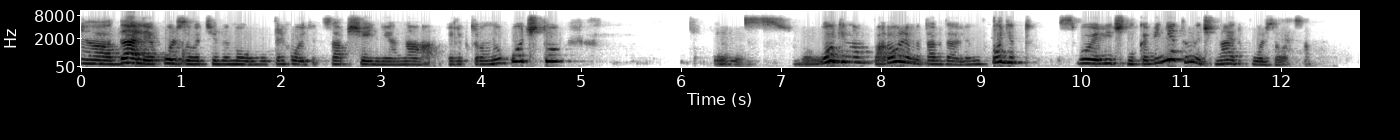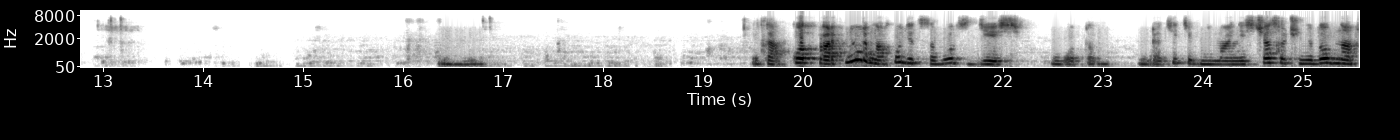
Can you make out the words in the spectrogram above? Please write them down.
Э, далее пользователю новому приходит сообщение на электронную почту с логином, паролем и так далее. Он входит свой личный кабинет и начинает пользоваться. Итак, код партнер находится вот здесь. Вот он. Обратите внимание. Сейчас очень удобно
